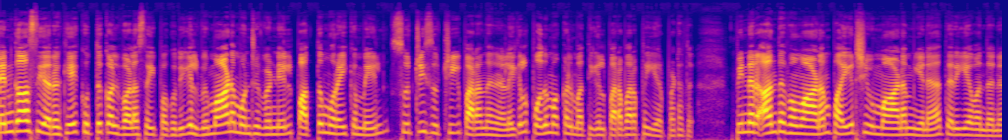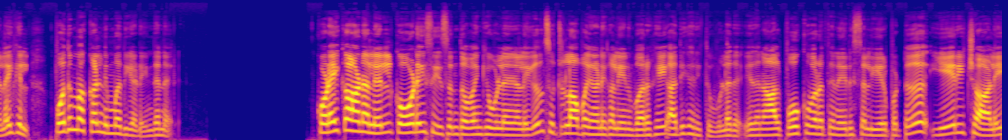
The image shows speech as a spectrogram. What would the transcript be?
தென்காசி அருகே குத்துக்கல் வலசை பகுதியில் விமானம் ஒன்று விண்ணில் பத்து முறைக்கு மேல் சுற்றி சுற்றி பறந்த நிலையில் பொதுமக்கள் மத்தியில் பரபரப்பு ஏற்பட்டது. பின்னர் அந்த விமானம் பயிற்சி விமானம் என தெரியவந்த நிலையில் பொதுமக்கள் நிம்மதியடைந்தனர். கொடைக்கானலில் கோடை சீசன் துவங்கியுள்ள நிலையில் சுற்றுலாப் பயணிகளின் வருகை அதிகரித்துள்ளது. இதனால் போக்குவரத்து நெரிசல் ஏற்பட்டு ஏரிச்சாலை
